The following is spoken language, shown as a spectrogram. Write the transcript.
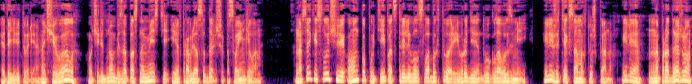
этой территории, ночевал в очередном безопасном месте и отправлялся дальше по своим делам. На всякий случай он по пути подстреливал слабых тварей, вроде двуглавых змей, или же тех самых тушканов, или на продажу,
